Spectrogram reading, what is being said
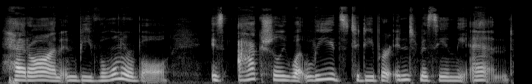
head on, and be vulnerable is actually what leads to deeper intimacy in the end.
